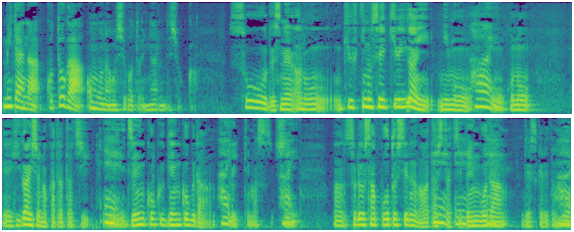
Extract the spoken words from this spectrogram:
みたいなことが主なお仕事になるんでしょうか？そうですね。あの給付金の請求以外にも、はい、このえ被害者の方たち、えー、全国原告団と言ってますし、はい、まあ、それをサポートしているのが私たち弁護団ですけれども、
